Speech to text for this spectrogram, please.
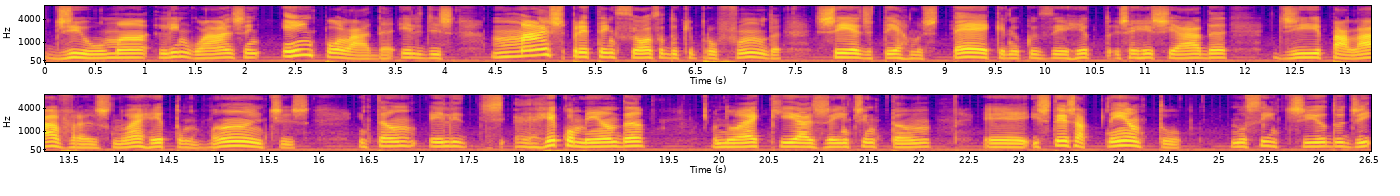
de uma linguagem empolada. Ele diz mais pretensiosa do que profunda, cheia de termos técnicos e recheada de palavras, não é, retumbantes. Então ele é, recomenda, não é, que a gente então é, esteja atento no sentido de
